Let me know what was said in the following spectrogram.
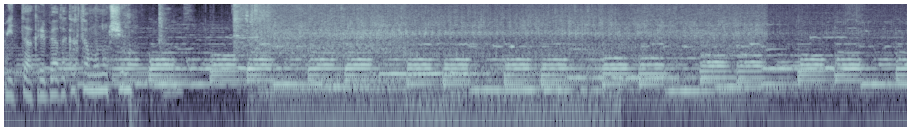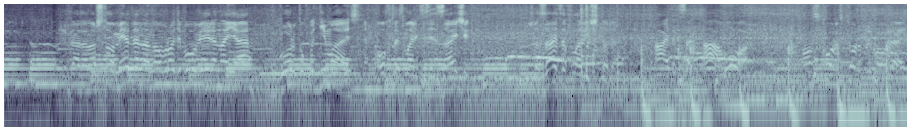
Итак, ребята, как там он учил? Ребята, ну что, медленно, но вроде бы уверенно я горку поднимаюсь. Ох ты, смотрите, здесь зайчик. Что, зайцев ловить, что ли? А, это, кстати... А, о! Он скорость тоже прибавляет.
